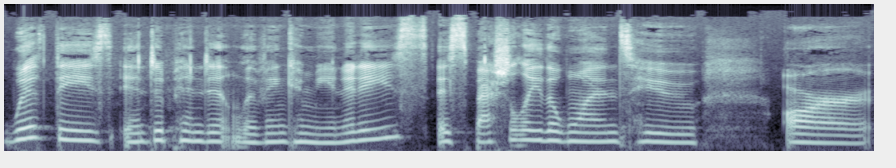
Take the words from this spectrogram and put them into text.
With these independent living communities, especially the ones who are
